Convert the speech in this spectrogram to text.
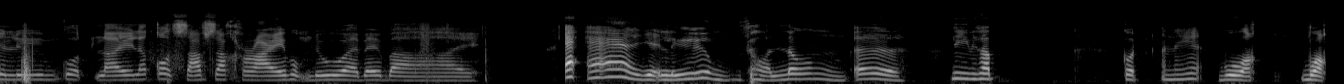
อย่าลืมกดไลค์และกด Subscribe ผมด้วย บ๊ายบายแอะแอะอย่าลืมสอนลง เออ นี่นะครับ กดอันนี้บวกบวก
